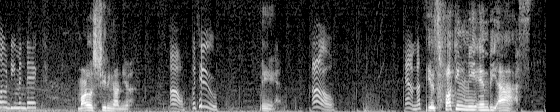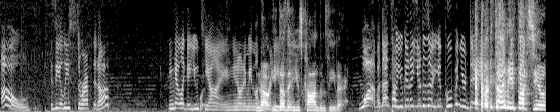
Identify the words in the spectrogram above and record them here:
Hello, demon dick. Marlo's cheating on you. Oh, with who? Me. Oh. Damn, that's. He is fucking me in the ass. Oh. Is he at least wrapped it up? You can get like a UTI, you know what I mean? That's no, pretty... he doesn't use condoms either. What? But that's how you get a. That's you get poop in your dick. Every time he fucks you,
